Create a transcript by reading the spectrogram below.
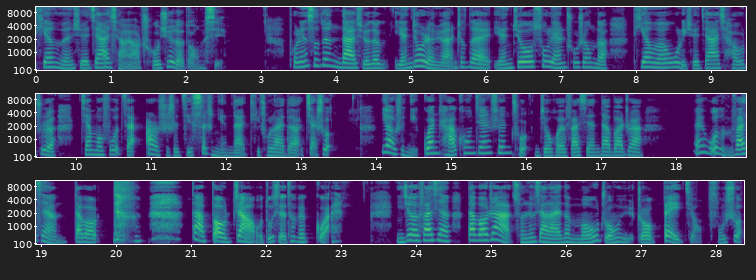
天文学家想要除去的东西。普林斯顿大学的研究人员正在研究苏联出生的天文物理学家乔治·加莫夫在二十世纪四十年代提出来的假设：要是你观察空间深处，你就会发现大爆炸。哎，我怎么发现大爆 大爆炸？我读写的特别怪。你就会发现大爆炸存留下来的某种宇宙背景辐射。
